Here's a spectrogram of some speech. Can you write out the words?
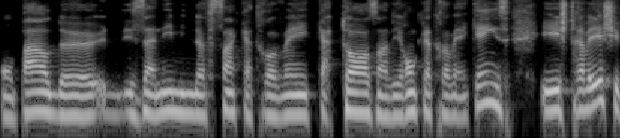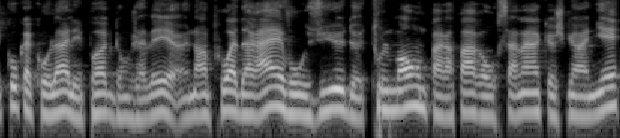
On parle de, des années 1994, environ 95. Et je travaillais chez Coca-Cola à l'époque. Donc, j'avais un emploi de rêve aux yeux de tout le monde par rapport au salaire que je gagnais,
